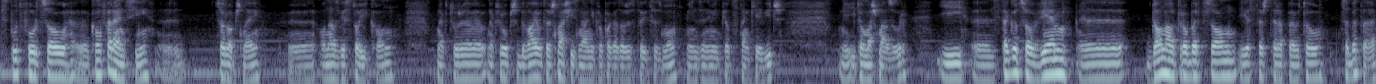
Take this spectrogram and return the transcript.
współtwórcą e, konferencji e, corocznej e, o nazwie Stoikon, na, które, na którą przybywają też nasi znani propagatorzy stoicyzmu, m.in. Piotr Stankiewicz i Tomasz Mazur. I y, z tego co wiem, y, Donald Robertson jest też terapeutą CBT,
